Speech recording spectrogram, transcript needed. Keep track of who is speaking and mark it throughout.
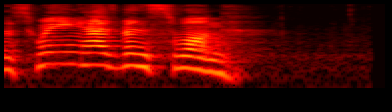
Speaker 1: The swing has been swung.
